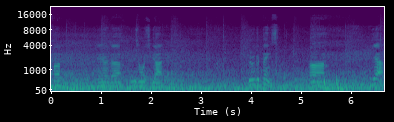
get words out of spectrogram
Stuff up. and uh, using what you got. Doing good things. Uh, yeah.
